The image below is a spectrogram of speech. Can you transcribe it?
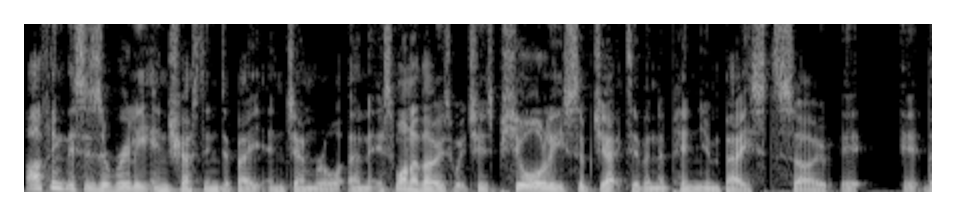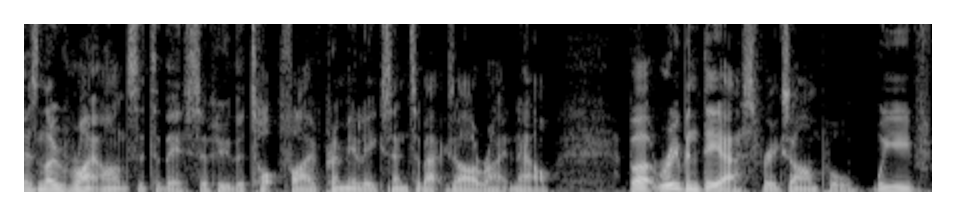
I think this is a really interesting debate in general, and it's one of those which is purely subjective and opinion based. So it, it, there's no right answer to this of who the top five Premier League centre backs are right now. But Ruben Dias, for example, we've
